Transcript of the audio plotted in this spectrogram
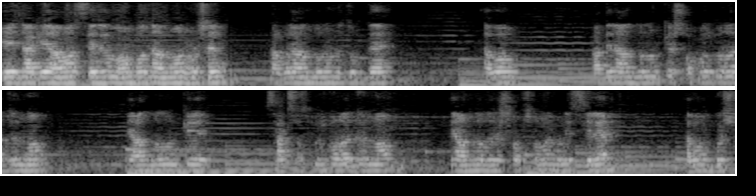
এই ডাকে আমার ছেলে মোহাম্মদ আনোয়ার হোসেন তারপরে আন্দোলনে যোগ দেয় এবং তাদের আন্দোলনকে সফল করার জন্য এই আন্দোলনকে সাকসেসফুল করার জন্য এই আন্দোলনে সবসময় উনি ছিলেন এবং বিশ্ব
